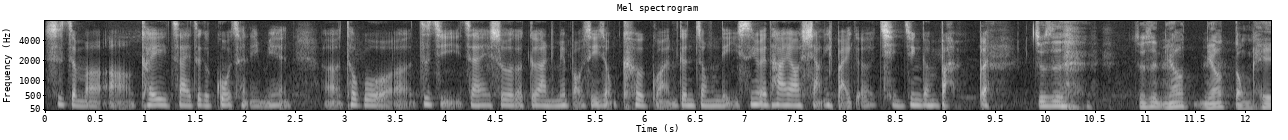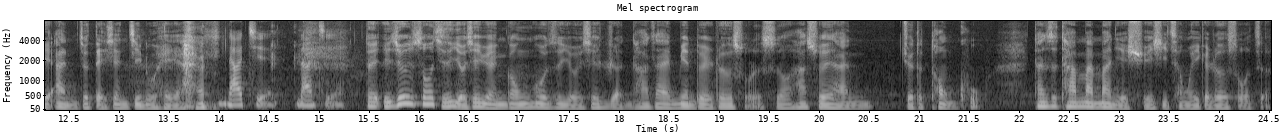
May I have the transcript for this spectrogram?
是怎么呃，可以在这个过程里面呃，透过呃自己在所有的个案里面保持一种客观跟中立，是因为他要想一百个情境跟版本，就是就是你要你要懂黑暗，你就得先进入黑暗。了解了解，对，也就是说，其实有些员工或者是有一些人，他在面对勒索的时候，他虽然觉得痛苦，但是他慢慢也学习成为一个勒索者。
